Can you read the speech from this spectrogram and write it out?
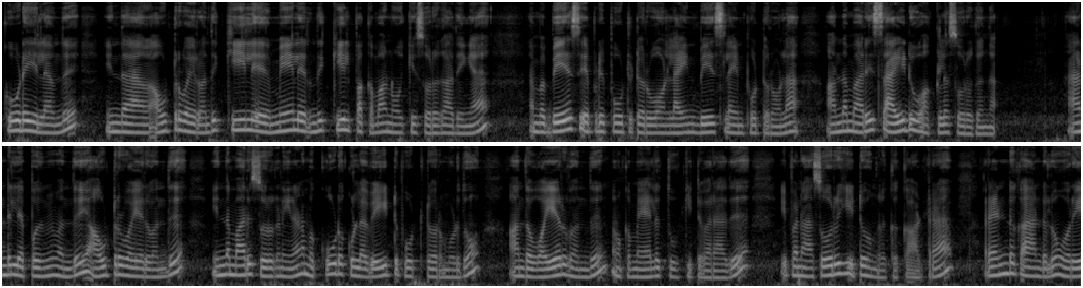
கூடையில் வந்து இந்த அவுட்ரு ஒயர் வந்து கீழே மேலேருந்து கீழ் பக்கமாக நோக்கி சொருகாதீங்க. நம்ம பேஸ் எப்படி போட்டுட்டு வருவோம் லைன் பேஸ் லைன் போட்டு வருவோம்ல அந்த மாதிரி சைடு வாக்கில் சொருகுங்க. ஹேண்டில் எப்போதுமே வந்து அவுட்ரு ஒயர் வந்து இந்த மாதிரி சொருகுனிங்கன்னா நம்ம கூடக்குள்ளே வெயிட்டு போட்டுட்டு வரும்பொழுதும் அந்த ஒயர் வந்து நமக்கு மேலே தூக்கிட்டு வராது. இப்போ நான் சொருகிட்டு உங்களுக்கு காட்டுறேன். ரெண்டு ஹேண்டிலும் ஒரே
